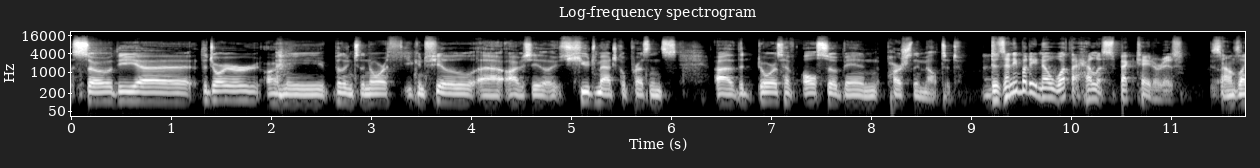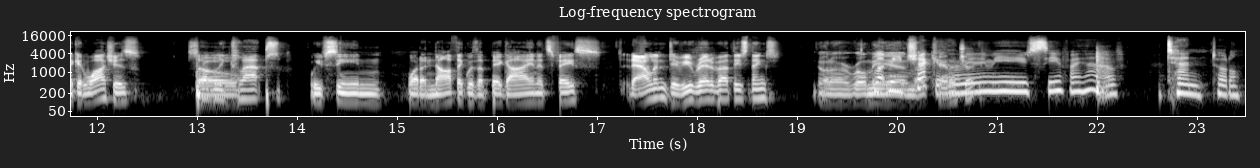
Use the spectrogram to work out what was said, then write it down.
So the uh, the door on the building to the north, you can feel uh, obviously the huge magical presence. Uh, the doors have also been partially melted. Does anybody know what the hell a spectator is? Sounds like it watches. So Probably claps. we've seen what a Nothic with a big eye in its face. Alan, have you read about these things? You want to roll me Let me check it. Arcana Let check? me see if I have. 10 total.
